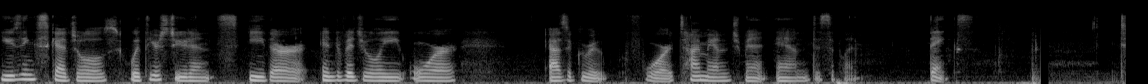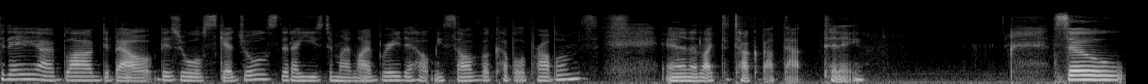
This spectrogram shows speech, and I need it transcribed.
using schedules with your students either individually or as a group for time management and discipline. Thanks. Today I blogged about visual schedules that I used in my library to help me solve a couple of problems and I'd like to talk about that today. So,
